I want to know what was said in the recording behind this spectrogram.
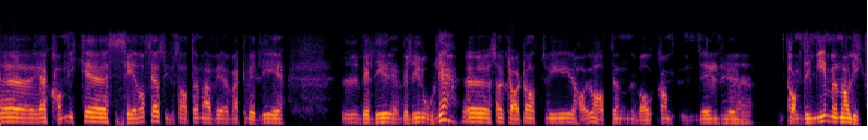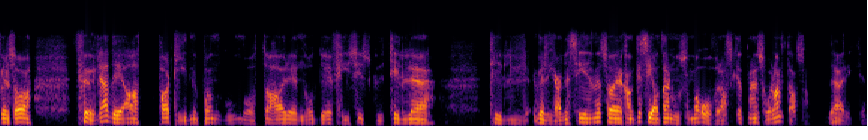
Eh, jeg kan ikke se det. så Jeg syns at den har vært veldig, veldig, veldig rolig. Eh, så det er klart at vi har jo hatt en valgkamp under eh, pandemi, men allikevel så føler jeg det at partiene på en god måte har nådd fysisk ut til, til velgerne sine. Så jeg kan ikke si at det er noe som har overrasket meg så langt, altså. Det er ikke.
